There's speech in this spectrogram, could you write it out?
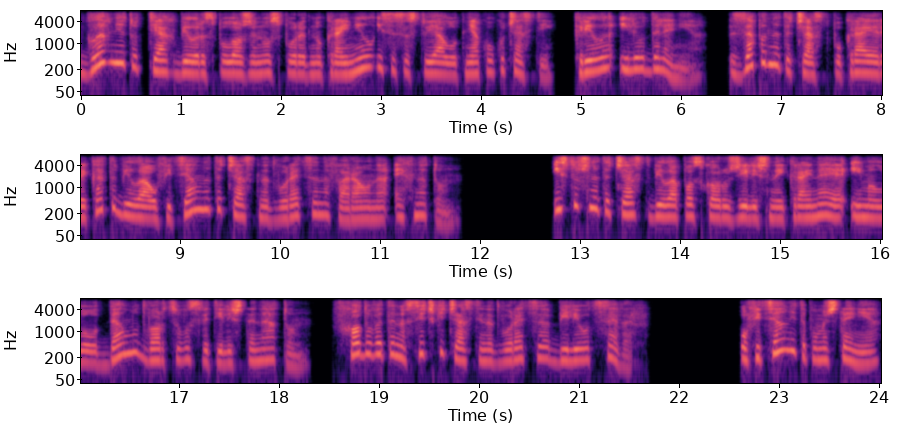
Главният от тях бил разположен успоредно край Нил и се състоял от няколко части, крила или отделения. Западната част по края реката била официалната част на двореца на фараона Ехнатун. Източната част била по-скоро жилищна и край нея имало отделно дворцово светилище на Атун. Входовете на всички части на двореца били от север. Официалните помещения,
